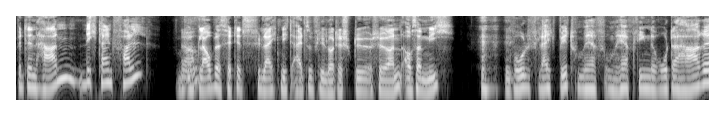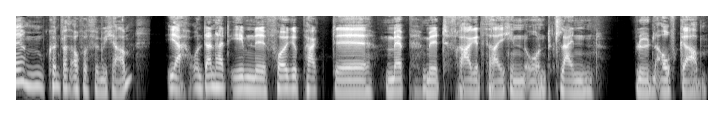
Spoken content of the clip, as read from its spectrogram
mit den Haaren nicht dein Fall. Ja. Ich glaube, das wird jetzt vielleicht nicht allzu viele Leute stören, außer mich. Wohl vielleicht wird umher, umherfliegende rote Haare, hm, könnte was auch was für mich haben. Ja, und dann hat eben eine vollgepackte Map mit Fragezeichen und kleinen blöden Aufgaben.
